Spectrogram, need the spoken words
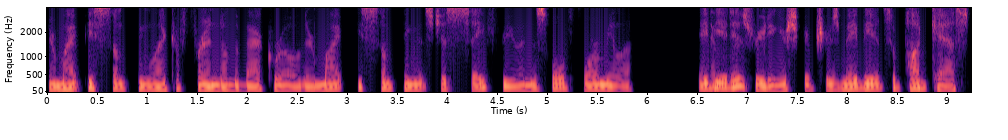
There might be something like a friend on the back row. There might be something that's just safe for you in this whole formula. Maybe yep. it is reading your scriptures. Maybe it's a podcast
